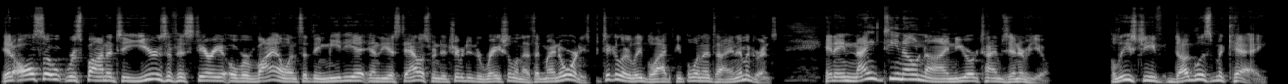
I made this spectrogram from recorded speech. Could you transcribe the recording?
It also responded to years of hysteria over violence that the media and the establishment attributed to racial and ethnic minorities, particularly black people and Italian immigrants. In a 1909 New York Times interview, Police Chief Douglas McKay,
